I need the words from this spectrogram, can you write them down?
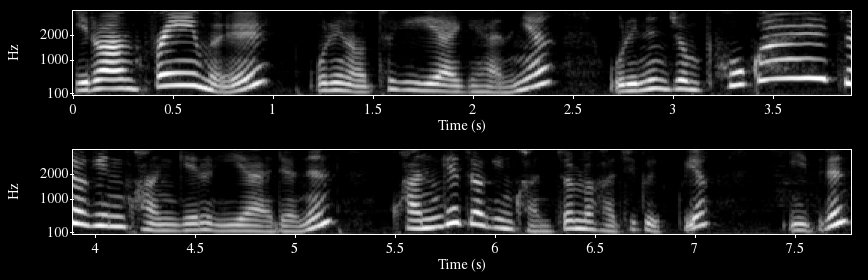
이러한 프레임을 우리는 어떻게 이해하게 하느냐? 우리는 좀 포괄적인 관계를 이해하려는 관계적인 관점을 가지고 있고요. 이들은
